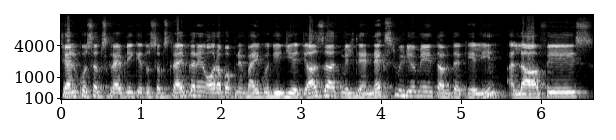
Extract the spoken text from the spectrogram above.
चैनल को सब्सक्राइब नहीं किया तो सब्सक्राइब करें, और अब अपने भाई को दीजिए इजाज़त, मिलते हैं नेक्स्ट वीडियो में, तब तक के लिए अल्लाह हाफिज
